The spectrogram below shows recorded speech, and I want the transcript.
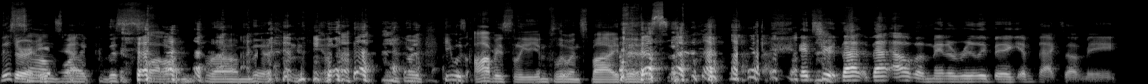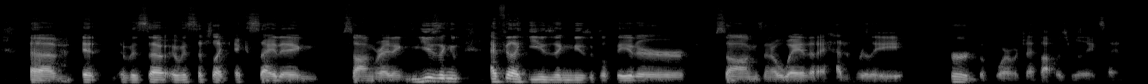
"This sure, sounds yeah. like this song from." The, he was obviously influenced by this. it's true that that album made a really big impact on me. Um, it it was so it was such like exciting songwriting using. I feel like using musical theater songs in a way that I hadn't really heard before, which I thought was really exciting.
